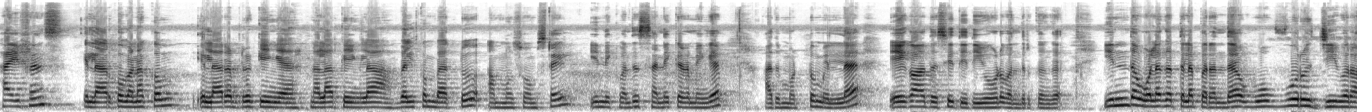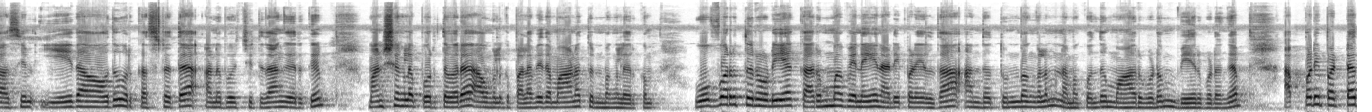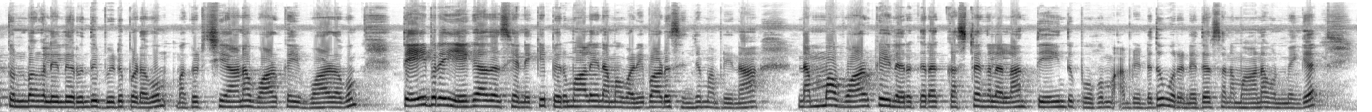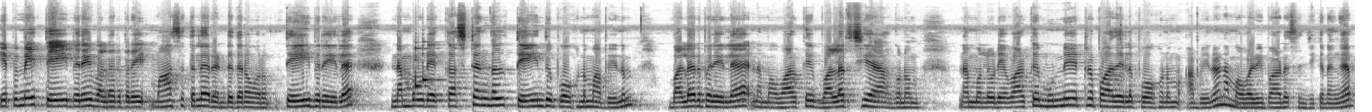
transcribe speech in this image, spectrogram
Hi friends எல்லாருக்கும் வணக்கம். எல்லாரும் எப்படி இருக்கீங்க? நல்லா இருக்கீங்களா? Welcome back to Ammu's home style இன்றைக்கி வந்து சனிக்கிழமைங்க. அது மட்டும் இல்லை ஏகாதசி திதியோடு வந்திருக்குங்க. இந்த உலகத்தில் பிறந்த ஒவ்வொரு ஜீவராசியும் ஏதாவது ஒரு கஷ்டத்தை அனுபவிச்சுட்டு தாங்க இருக்குது மனுஷங்களை பொறுத்தவரை அவங்களுக்கு பலவிதமான துன்பங்கள் இருக்கும். ஒவ்வொருத்தருடைய கர்ம வினையின் அடிப்படையில் தான் அந்த துன்பங்களும் நமக்கு வந்து மாறுபடும் வேறுபடுங்க. அப்படிப்பட்ட துன்பங்களிலிருந்து விடுபடவும் மகிழ்ச்சியான வாழ்க்கை வாழவும் தேய்பிரை ஏகாதசி அன்னைக்கு பெருமாளை நம்ம வழிபாடு செஞ்சோம் அப்படின்னா நம்ம வாழ்க்கையில் இருக்கிற கஷ்டங்கள் எல்லாம் தேய்ந்து போகும் அப்படின்றது ஒரு நிதர்சனமான உண்மைங்க. எப்பவுமே தேய்பிரை வளர்பிரை மாதத்தில் ரெண்டு தரம் வரும். தேய்பிரையில் நம்மளுடைய கஷ்டங்கள் தேய்ந்து போகணும் அப்படின்னும் வளர்பிரையில் நம்ம வாழ்க்கை வளர்ச்சி ஆகணும் நம்மளுடைய வாழ்க்கை முன்னேற்ற பாதையில் போகணும் அப்படின்னா நம்ம வழிபாடு செஞ்சுக்கணுங்க.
